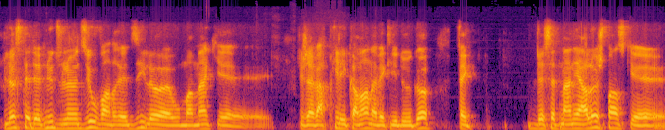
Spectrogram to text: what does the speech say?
Puis là, c'était devenu du lundi au vendredi, là, au moment que, que j'avais repris les commandes avec les deux gars. Fait que de cette manière-là, je pense que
